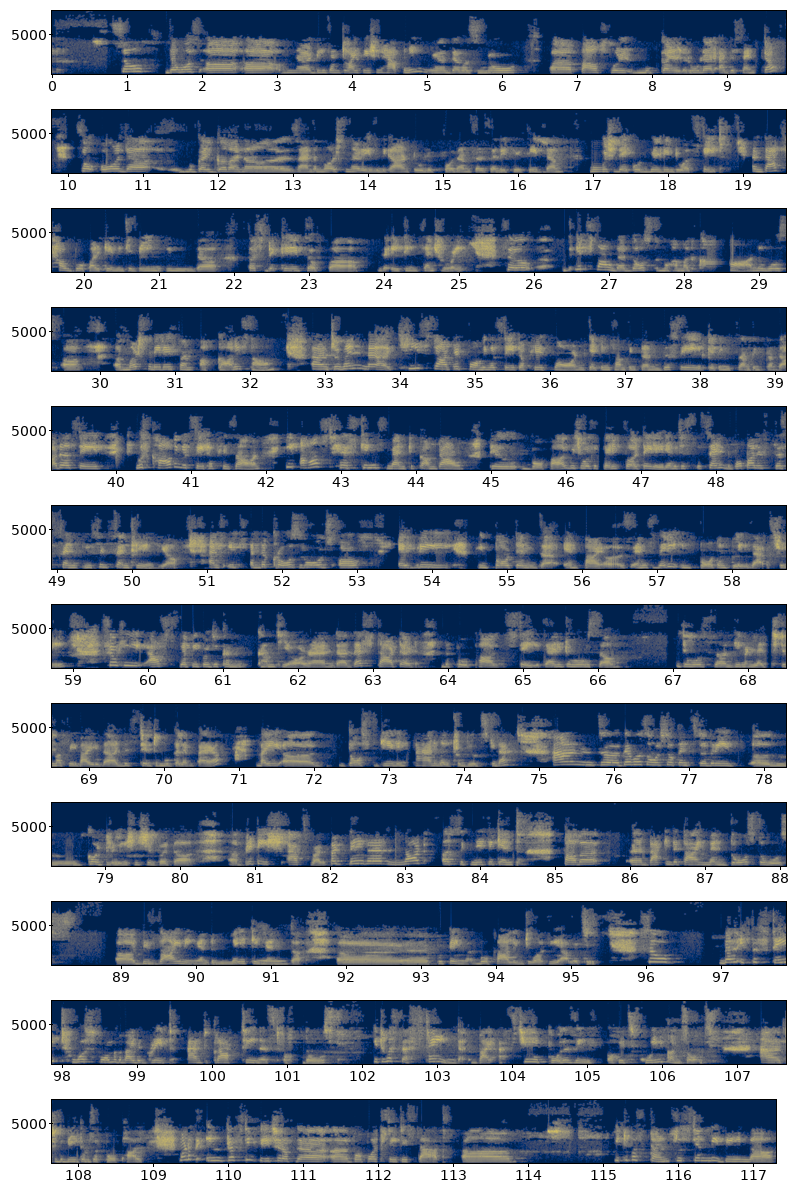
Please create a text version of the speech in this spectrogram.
So there was a, a, a decentralization happening. Uh, there was no uh, powerful Mughal ruler at the center. So all the Mughal governors and the mercenaries began to look for themselves and receive them, which they could build into a state. And that's how Bhopal came into being in the first decades of uh, the 18th century. So uh, its founder, Dost Muhammad Khan, was uh, a mercenary from Afghanistan. And when uh, he started forming a state of his own, getting something from this state, getting something from the other state, he was carving a state of his own. He asked his kingsmen to come down to Bhopal, which was a very fertile area, which is the Bhopal is, the is in central India. And it's at the crossroads of every important uh, empires and it's very important place actually. So he asked the people to come come here and uh, that started the Bhopal state and it was uh, it was uh, given legitimacy by the distant Mughal Empire by uh, Dost giving annual tributes to them. And uh, there was also considerably um, good relationship with the uh, British as well, but they were not a significant power uh, back in the time when those was uh, designing and making and uh, uh, putting Bhopal into a reality. So, well, if the state was formed by the grit and craftiness of Dost, it was sustained by astute policies of its queen consorts uh, to the Begums of Bhopal. One of the interesting feature of the uh, Bhopal state is that uh, it was consistently being uh,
